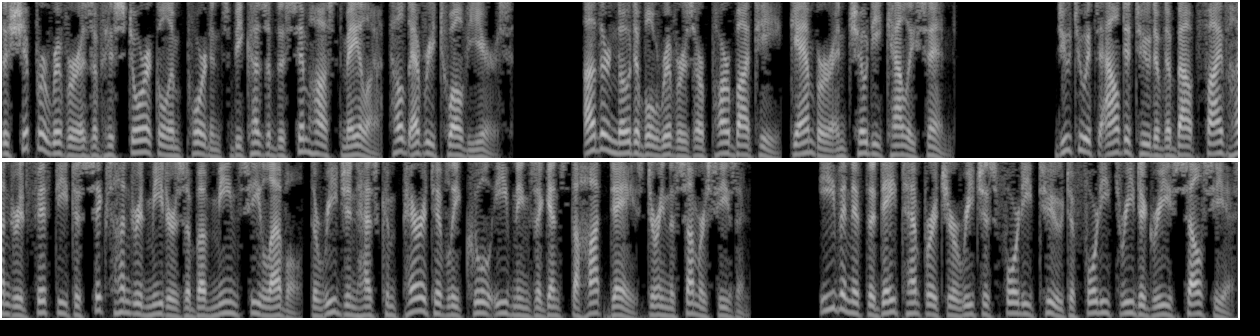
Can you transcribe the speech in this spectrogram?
The Shipra River is of historical importance because of the Simhastha Mela, held every 12 years. Other notable rivers are Parbati, Gambhir and Choti Kali Sindh. Due to its altitude of about 550 to 600 meters above mean sea level, the region has comparatively cool evenings against the hot days during the summer season. Even if the day temperature reaches 42 to 43 degrees Celsius,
